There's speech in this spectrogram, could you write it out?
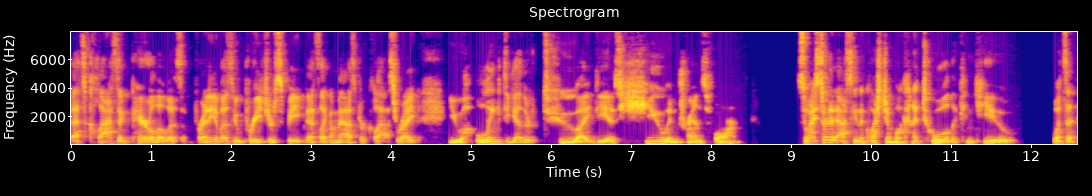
that's classic parallelism for any of us who preach or speak. That's like a master class, right? You link together two ideas, hew and transform. So I started asking the question, what kind of tool that can hew? What's a,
